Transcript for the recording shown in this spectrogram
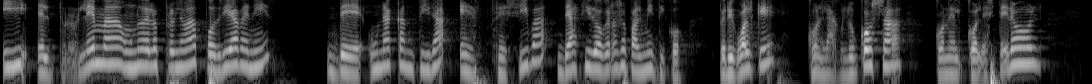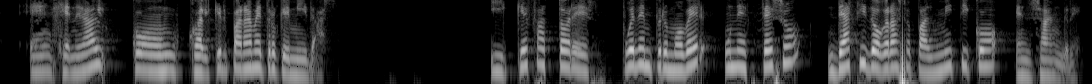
Y el problema, uno de los problemas podría venir de una cantidad excesiva de ácido graso palmítico, pero igual que con la glucosa, con el colesterol, en general con cualquier parámetro que midas. ¿Y qué factores pueden promover un exceso de ácido graso palmítico en sangre?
